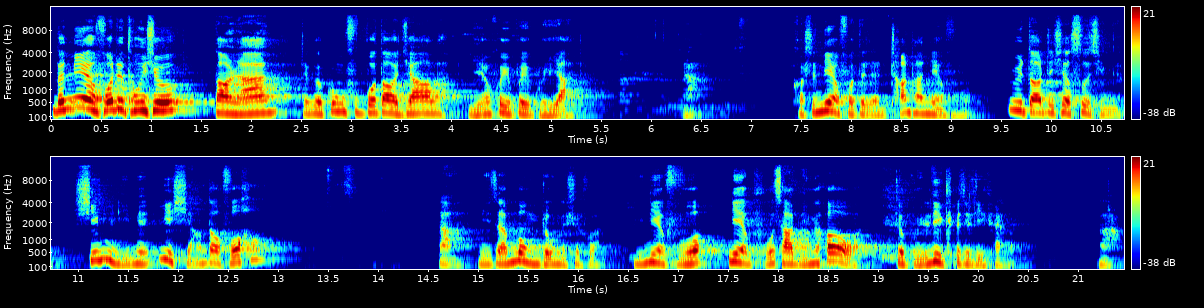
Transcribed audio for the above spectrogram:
那念佛的同修，当然这个功夫不到家了，也会被鬼压的啊。可是念佛的人常常念佛，遇到这些事情呢，心里面一想到佛号，啊，你在梦中的时候，你念佛念菩萨名号啊，这鬼立刻就离开了。啊，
